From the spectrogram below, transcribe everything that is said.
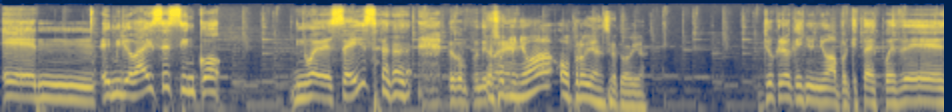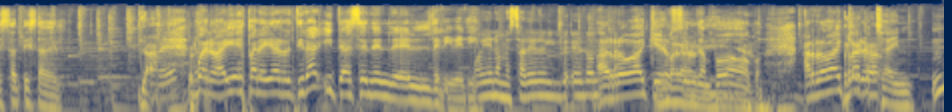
en Emilio Baice 596. Me confundí ¿Eso con es Ñuñoa o Providencia todavía? Yo creo que es Ñuñoa porque está después de Santa Isabel. Ya. Bueno, ahí es para ir a retirar y te hacen el, el delivery. Oye, no me sale el, el dónde Arroba quiero tampoco. Arroba quiero chain. ¿Mm?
